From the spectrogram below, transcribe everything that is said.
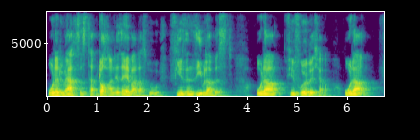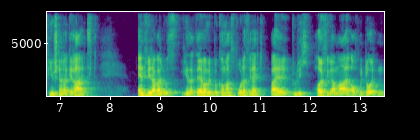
Oder du merkst es doch an dir selber, dass du viel sensibler bist oder viel fröhlicher oder viel schneller gereizt. Entweder weil du es, wie gesagt, selber mitbekommen hast oder vielleicht weil du dich häufiger mal auch mit Leuten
